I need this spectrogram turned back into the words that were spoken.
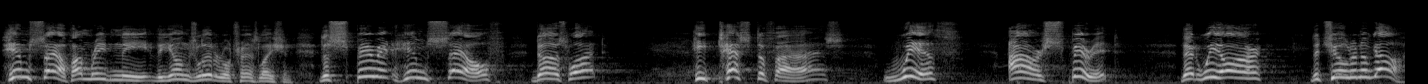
Himself, I'm reading the, the Young's literal translation. The Spirit Himself does what? He testifies with our spirit that we are the children of God.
